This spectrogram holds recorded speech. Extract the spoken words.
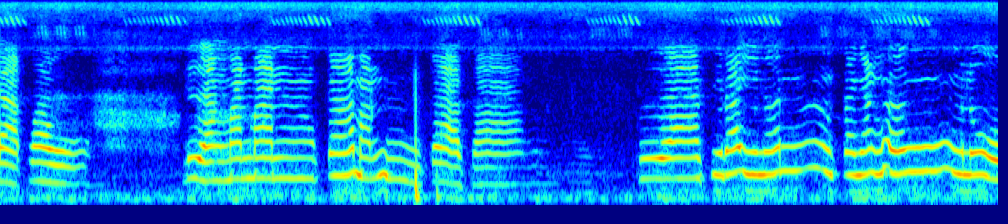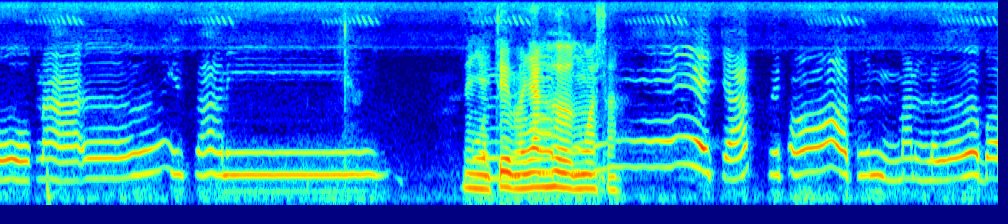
ยากเว้าเรื่องมันมันกะมันกะสร้างเพื่อสิได้เงินก็ยังหึงลูกหลาเอ้ยสานีนี่อย่าจืดมายังเฮิงว่าสันจักสิพอทึนมันเหลือบ่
